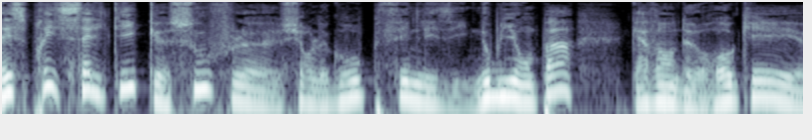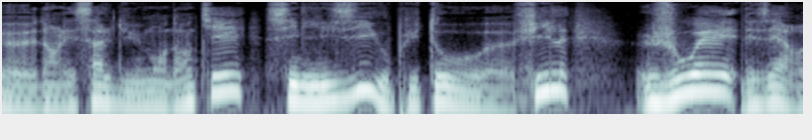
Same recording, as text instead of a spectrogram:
L'esprit celtique souffle sur le groupe Thin Lizzy. N'oublions pas qu'avant de rocker euh, dans les salles du monde entier, Thin ou plutôt euh, Phil, jouait des airs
